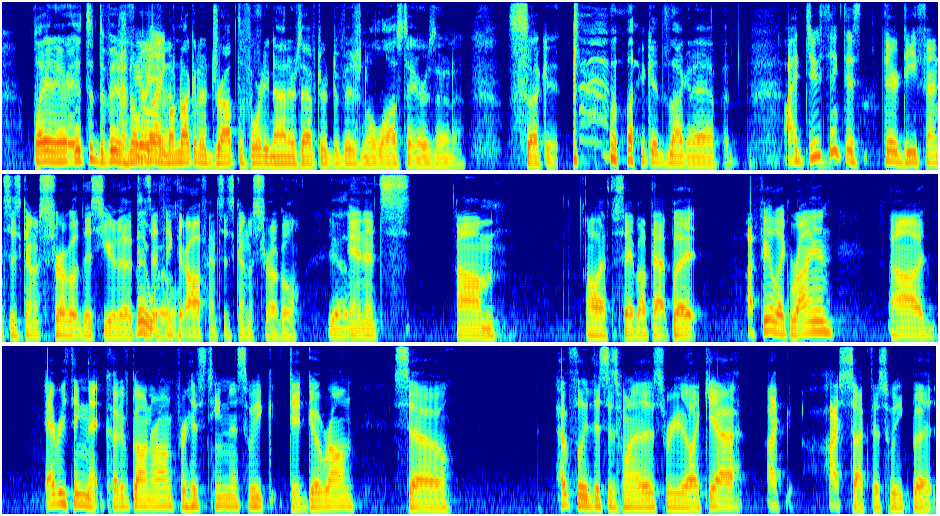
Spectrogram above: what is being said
playing air, it's a divisional game. like- I'm not going to drop the 49ers after a divisional loss to Arizona. Suck it. like it's not going to happen. I do think this their defense is going to struggle this year though because I think their offense is going to struggle. Yeah. and it's um, all I have to say about that. But I feel like Ryan, uh, everything that could have gone wrong for his team this week did go wrong. So hopefully this is one of those where you're like, yeah, I I suck this week, but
